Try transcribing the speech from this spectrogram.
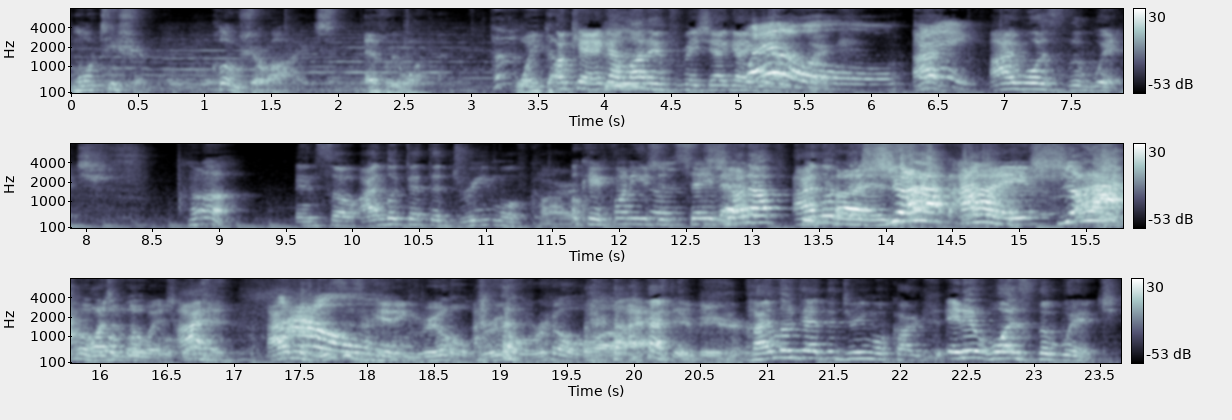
Mortician, close your eyes. Everyone, wake up. Okay, I got a lot of information. I got to get out quick. Well, I. I was the witch, Huh. and so I looked at the Dream Wolf card. Okay, funny you So should say that. Shut up! I looked. At, because shut up! I, I- looked- shut up! wasn't the witch. I. I, Wow. This is getting real, real, real uh, active here. I looked at the Dream Wolf card, and it was the witch.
